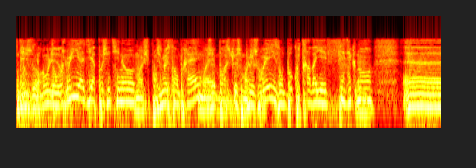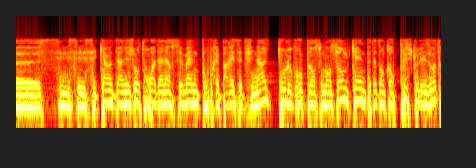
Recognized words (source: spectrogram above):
Donc, jours. c'est bon, Ludo Donc lui a dit à Pochettino, Moi, je pense me que- sens prêt, Ouais, je pense je- que je moi, peux je jouer. pense. Ils ont beaucoup travaillé physiquement euh, ces, ces, ces 15 derniers jours, trois dernières semaines pour préparer cette finale. Tout le groupe dans son ensemble, Kane peut-être encore plus que les autres,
